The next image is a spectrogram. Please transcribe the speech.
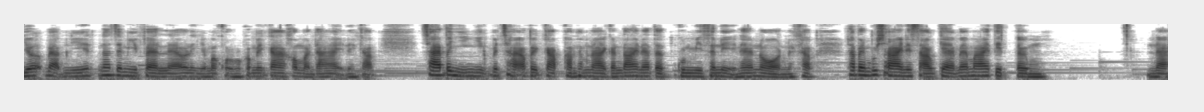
เยอะแบบนี้น่าจะมีแฟนแล้วอะไรเงี้ยบางคนเขาก็ไม่กล้าเข้ามาได้นะครับชายเป็นหญิงหญิงเป็นชายเอาไปกลับคำทำนายกันได้นะ แต่คุณมีเสน่ห์แน่นอนนะครับถ้าเป็นผู้ชายในสาวแก่แม่ไม้ติดเติมนะ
